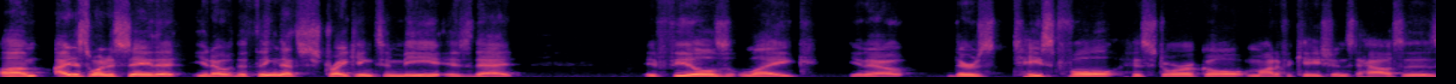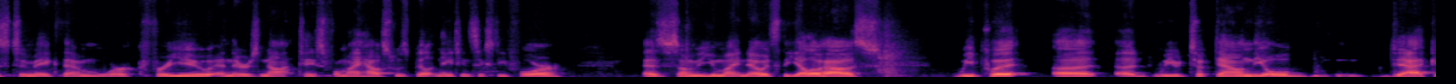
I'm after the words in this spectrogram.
Um, I just want to say that, you know, the thing that's striking to me is that it feels like, you know, there's tasteful historical modifications to houses to make them work for you, and there's not tasteful. My house was built in 1864. As some of you might know, it's the yellow house. We put uh, uh, we took down the old deck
